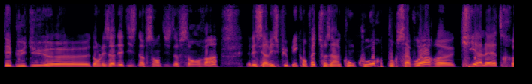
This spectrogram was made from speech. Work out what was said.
début du dans les années 1900-1920, les services publics en fait faisaient un concours pour savoir qui allait être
